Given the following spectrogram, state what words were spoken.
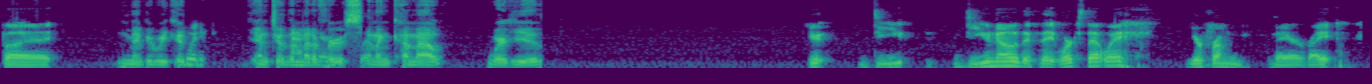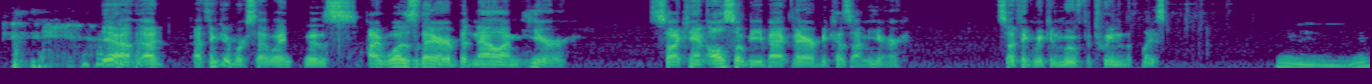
but Maybe we could Would enter the Ask him. metaverse and then come out where he is. you do you do you know that it works that way? You're from there, right? Yeah, I I think it works that way because I was there, but now I'm here, so I can't also be back there because I'm here. So I think we can move between the places. Hmm.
